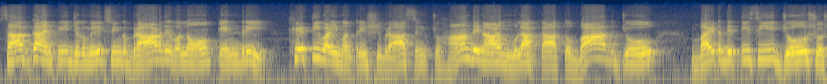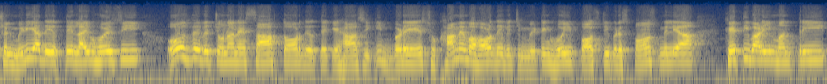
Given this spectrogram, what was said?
ਸਾਬਕਾ ਐਮਪੀ ਜਗਮੀਤ ਸਿੰਘ ਬਰਾੜ ਦੇ ਵੱਲੋਂ ਕੇਂਦਰੀ ਖੇਤੀਬਾੜੀ ਮੰਤਰੀ ਸ਼ਿਵਰਾਜ ਸਿੰਘ ਚੌਹਾਨ ਦੇ ਨਾਲ ਮੁਲਾਕਾਤ ਤੋਂ ਬਾਅਦ ਜੋ ਬਾਈਟ ਦਿੱਤੀ ਸੀ, ਜੋ ਸੋਸ਼ਲ ਮੀਡੀਆ ਦੇ ਉੱਤੇ ਲਾਈਵ ਹੋਏ ਸੀ, ਉਸ ਦੇ ਵਿੱਚ ਉਹਨਾਂ ਨੇ ਸਾਫ਼ ਤੌਰ ਦੇ ਉੱਤੇ ਕਿਹਾ ਸੀ ਕਿ ਬੜੇ ਸੁਖਾਵੇਂ ਮਾਹੌਲ ਦੇ ਵਿੱਚ ਮੀਟਿੰਗ ਹੋਈ, ਪੋਜ਼ਿਟਿਵ ਰਿਸਪਾਂਸ ਮਿਲਿਆ। ਖੇਤੀਬਾੜੀ ਮੰਤਰੀ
